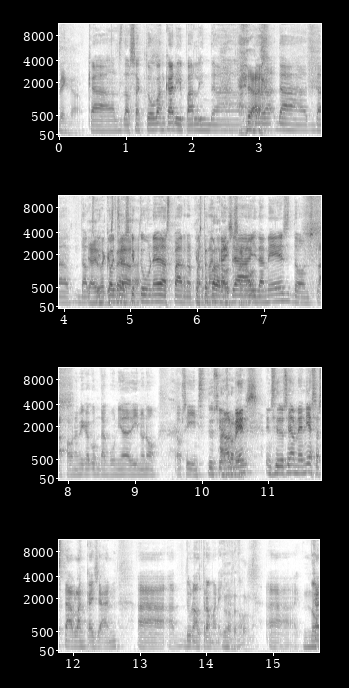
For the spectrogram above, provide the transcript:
Vinga. que els del sector bancari parlin de, Ja. de, de, de, dels Ja bitcoins aquesta- i les criptomonedes per, per blanquejar paradoxa, no? i de més, doncs clar, fa una mica com d'angúnia de dir no, no, o sigui, institucionalment, institucionalment ja s'està blanquejant uh, d'una altra manera. Altra no? Uh, No- que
